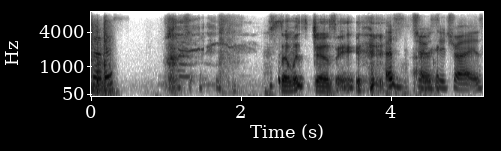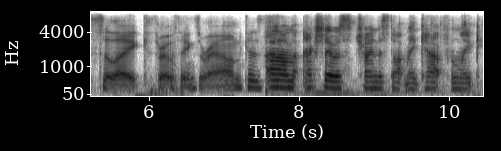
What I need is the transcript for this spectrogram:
So this so is Josie. as Josie tries to like throw things around because Um actually I was trying to stop my cat from like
